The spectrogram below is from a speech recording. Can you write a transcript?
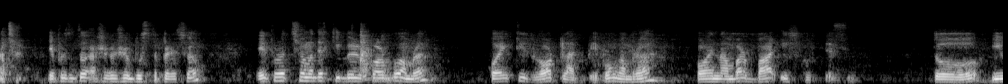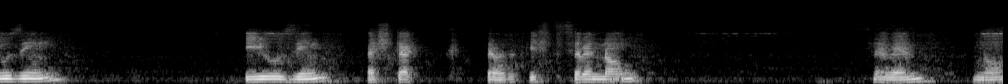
আচ্ছা এ পর্যন্ত আশা করি সব বুঝতে পেরেছ। এরপর হচ্ছে আমাদের কি বের করব? আমরা কয়েকটি রড লাগবে এবং আমরা কয় নাম্বার বার ইউজ করতেছি। তো ইউজিং ইউজিং, হ্যাশট্যাগ, সেভেন নং সেভেন নং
